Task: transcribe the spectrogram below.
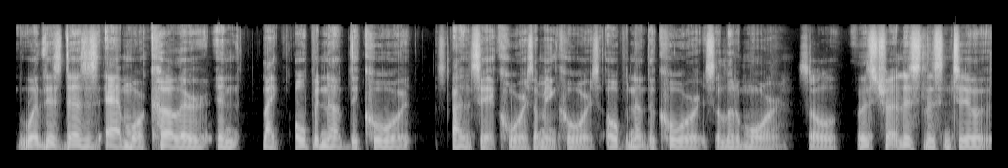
what this does is add more color and like open up the chords. I didn't say chords, I mean chords. Open up the chords a little more. So let's try, let's listen to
